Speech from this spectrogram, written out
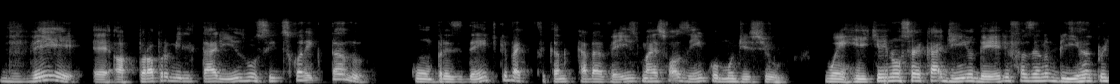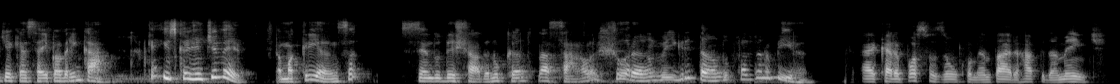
vê é, o próprio militarismo se desconectando com o presidente, que vai ficando cada vez mais sozinho, como disse o, o Henrique, no cercadinho dele, fazendo birra porque quer sair para brincar. Porque é isso que a gente vê. É uma criança sendo deixada no canto da sala, chorando e gritando, fazendo birra. Ai, cara, eu posso fazer um comentário rapidamente?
